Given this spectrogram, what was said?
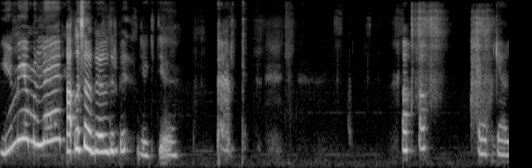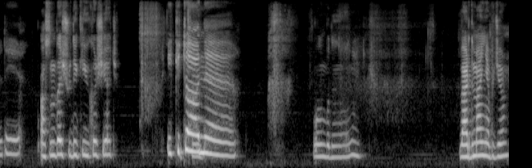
Yemiyor mu lan? Atlasana bir öldür bir. Ya git ya. Ah ah. Oh geldi. Aslında şuradaki yukarı şey aç. İki tane. Oğlum bu da ne? Verdimen yapacağım.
